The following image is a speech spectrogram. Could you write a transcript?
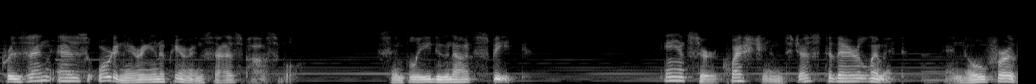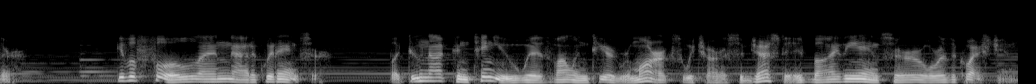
Present as ordinary in appearance as possible. Simply do not speak. Answer questions just to their limit and no further. Give a full and adequate answer, but do not continue with volunteered remarks which are suggested by the answer or the question.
